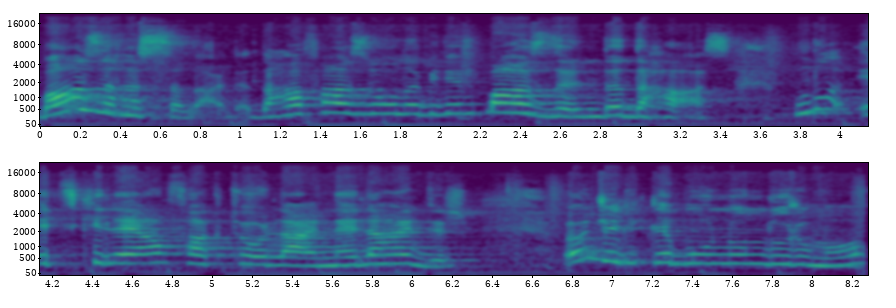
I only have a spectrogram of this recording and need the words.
Bazı hastalarda daha fazla olabilir, bazılarında daha az. Bunu etkileyen faktörler nelerdir? Öncelikle burnun durumu,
